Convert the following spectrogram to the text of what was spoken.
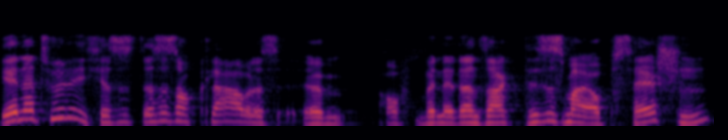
Ja, natürlich, das ist, das ist auch klar, aber das, ähm, auch wenn er dann sagt, this is my obsession,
